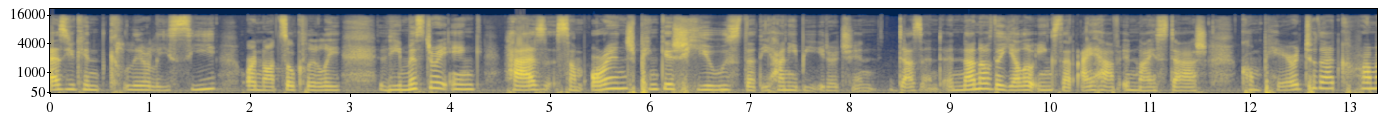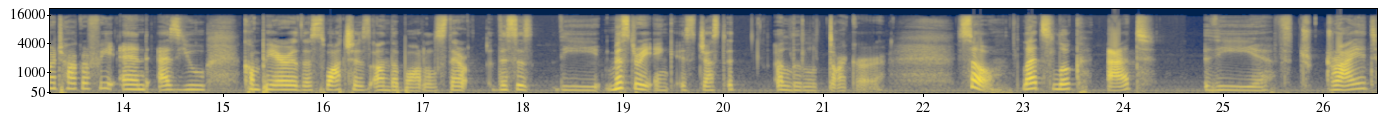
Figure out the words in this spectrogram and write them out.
As you can clearly see, or not so clearly, the mystery ink has some orange pinkish hues that the Honeybee Eater Gin doesn't. And none of the yellow inks that I have in my stash compared to that chromatography. And as you compare the swatches on the bottles, there this is the mystery ink is just a a little darker. So let's look at the dried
